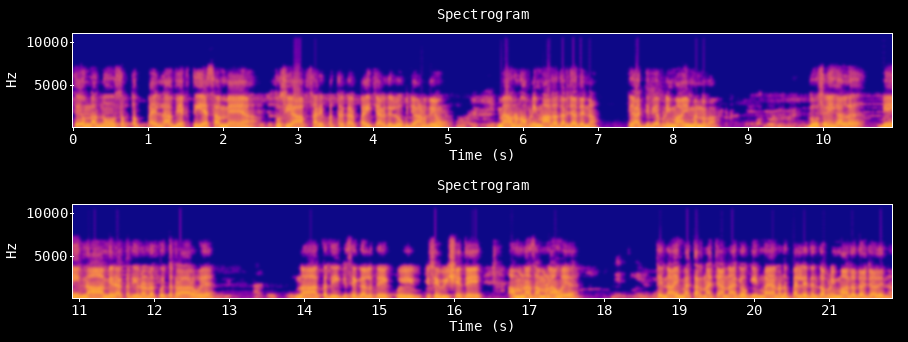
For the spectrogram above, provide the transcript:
ਤੇ ਉਹਨਾਂ ਨੂੰ ਸਭ ਤੋਂ ਪਹਿਲਾ ਵਿਅਕਤੀ ਐਸਾ ਮੈਂ ਆ ਤੁਸੀਂ ਆਪ ਸਾਰੇ ਪੱਤਰਕਾਰ ਭਾਈਚਾਰੇ ਦੇ ਲੋਕ ਜਾਣਦੇ ਹੋ। ਮੈਂ ਉਹਨਾਂ ਨੂੰ ਆਪਣੀ ਮਾਂ ਦਾ ਦਰਜਾ ਦਿੰਦਾ ਤੇ ਅੱਜ ਵੀ ਆਪਣੀ ਮਾਂ ਹੀ ਮੰਨਦਾ। ਦੂਸਰੀ ਗੱਲ ਵੀ ਨਾ ਮੇਰਾ ਕਦੀ ਉਹਨਾਂ ਨਾਲ ਕੋਈ ਤਕਰਾਰ ਹੋਇਆ। ਨਾ ਕਦੀ ਕਿਸੇ ਗੱਲ ਤੇ ਕੋਈ ਕਿਸੇ ਵਿਸ਼ੇ ਤੇ ਆਮਣਾ ਸਾਹਮਣਾ ਹੋਇਆ। ਤੇ ਨਾ ਹੀ ਮੈਂ ਕਰਨਾ ਚਾਹਨਾ ਕਿਉਂਕਿ ਮੈਂ ਉਹਨਾਂ ਨੂੰ ਪਹਿਲੇ ਦਿਨ ਤੋਂ ਆਪਣੀ ਮਾਂ ਦਾ ਦਰਜਾ ਦੇਣਾ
